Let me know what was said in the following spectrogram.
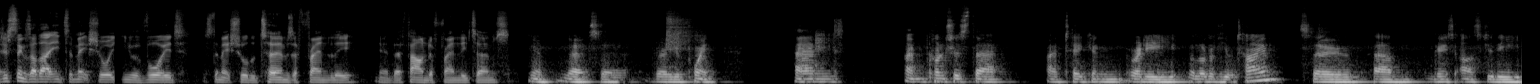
just things like that you need to make sure you avoid, just to make sure the terms are friendly, you know, they're founder friendly terms. Yeah, that's a very good point. And I'm conscious that I've taken already a lot of your time. So um, I'm going to ask you the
